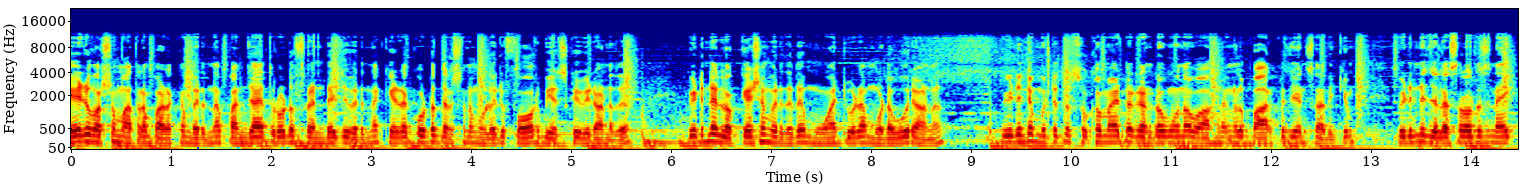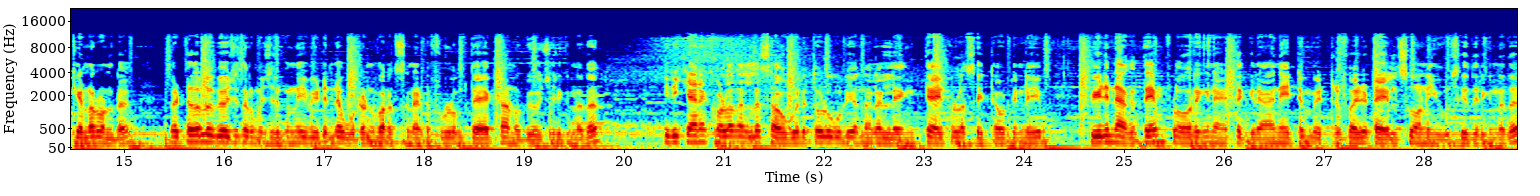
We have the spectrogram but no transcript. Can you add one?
ഏഴ് വർഷം മാത്രം പഴക്കം വരുന്ന പഞ്ചായത്ത് റോഡ് ഫ്രണ്ടേജ് വരുന്ന കിഴക്കോട്ട് ദർശനമുള്ളൊരു ഫോർ ബി എച്ച് കെ വീടാണിത്. വീടിന്റെ ലൊക്കേഷൻ വരുന്നത് മൂവാറ്റുപുഴ മുടവൂരാണ്. വീടിന്റെ മുറ്റത്ത് സുഖമായിട്ട് രണ്ടോ മൂന്നോ വാഹനങ്ങൾ പാർക്ക് ചെയ്യാൻ സാധിക്കും. വീടിന്റെ ജലസ്രോതസ്സിനായി കിണറുണ്ട്. വെട്ടുകൾ ഉപയോഗിച്ച് നിർമ്മിച്ചിരിക്കുന്ന ഈ വീടിന്റെ വുഡൻ വർക്ക്സിനായിട്ട് ഫുള്ളും തേക്കാണ് ഉപയോഗിച്ചിരിക്കുന്നത്. ഇരിക്കാനൊക്കെ ഉള്ള നല്ല സൗകര്യത്തോടു കൂടിയ നല്ല ലെങ്തി ആയിട്ടുള്ള സിറ്റ് ഔട്ടിന്റെയും വീടിനകത്തെയും ഫ്ലോറിങ്ങിനായിട്ട് ഗ്രാനൈറ്റും വെട്രിഫൈഡ് ടൈൽസും ആണ് യൂസ് ചെയ്തിരിക്കുന്നത്.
